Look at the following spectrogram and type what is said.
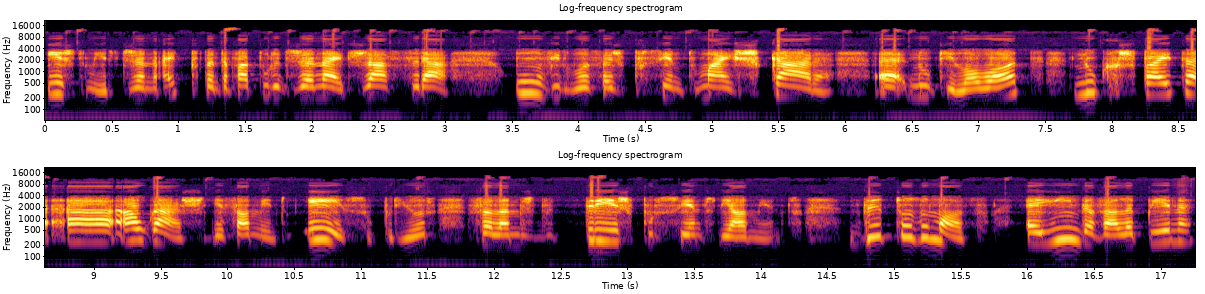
este mês de janeiro, portanto a fatura de janeiro já será 1,6% mais cara uh, no kilowatt. No que respeita a, ao gás, esse aumento é superior, falamos de 3% de aumento. De todo modo, ainda vale a pena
